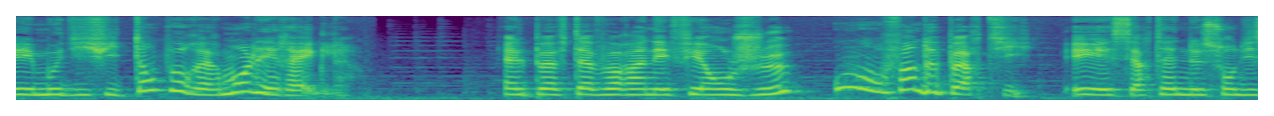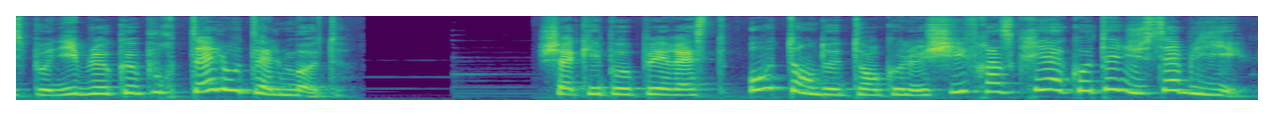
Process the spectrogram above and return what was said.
et modifient temporairement les règles. Elles peuvent avoir un effet en jeu ou en fin de partie, et certaines ne sont disponibles que pour tel ou tel mode. Chaque épopée reste autant de temps que le chiffre inscrit à côté du sablier.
